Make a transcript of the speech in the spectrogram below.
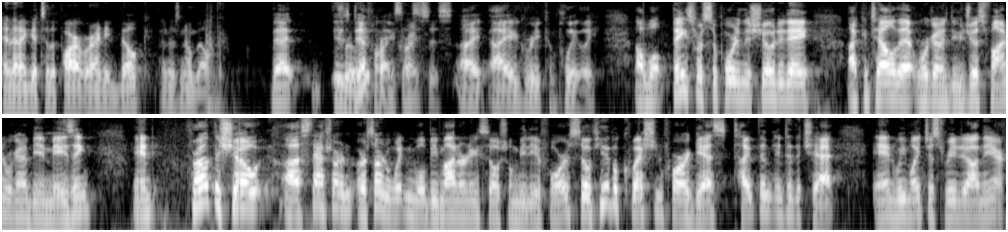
and then I get to the part where I need milk, and there's no milk. That is Truly definitely a crisis. A crisis. I, I agree completely. Uh, well, thanks for supporting the show today. I can tell that we're going to do just fine. We're going to be amazing. And throughout the show, uh, Staff Sergeant, or Sergeant Witten will be monitoring social media for us. So if you have a question for our guests, type them into the chat, and we might just read it on the air.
